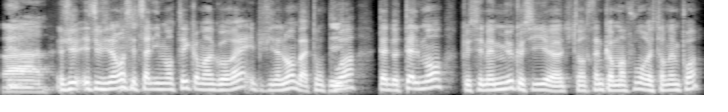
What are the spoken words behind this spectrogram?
Bah, Et finalement, c'est de s'alimenter comme un goret, et puis finalement, bah, ton poids t'aide tellement que c'est même mieux que si euh, tu t'entraînes comme un fou en restant même poids?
